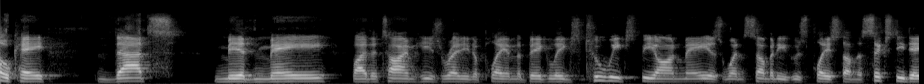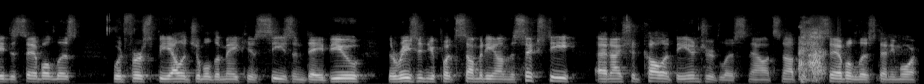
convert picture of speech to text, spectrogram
Okay, that's mid May. By the time he's ready to play in the big leagues, two weeks beyond May is when somebody who's placed on the 60 day disabled list would first be eligible to make his season debut. The reason you put somebody on the 60, and I should call it the injured list now, it's not the disabled list anymore.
